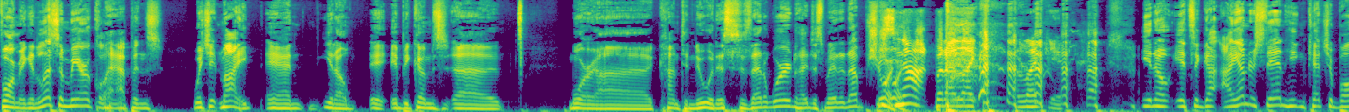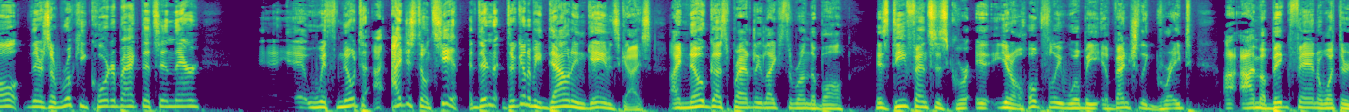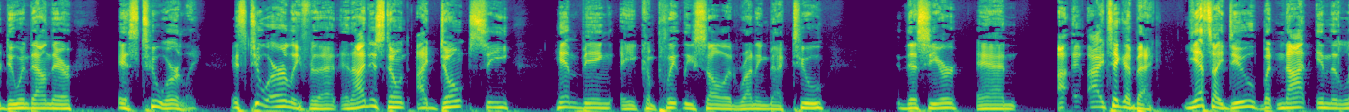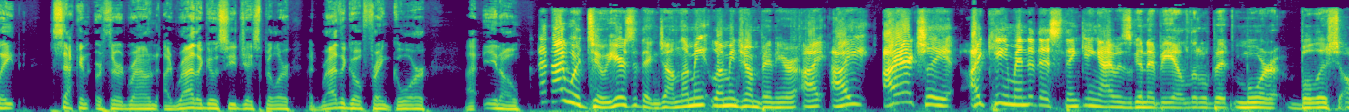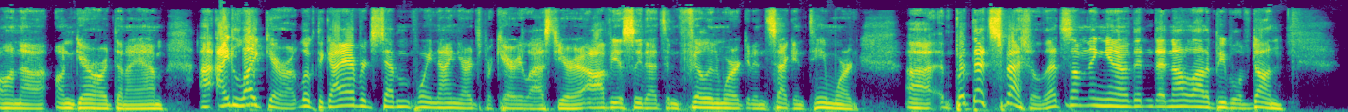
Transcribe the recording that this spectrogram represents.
forming, unless a miracle happens, which it might, and you know it, it becomes. Uh, more uh continuous is that a word i just made it up sure it's not but i like i like it you know it's a guy i understand he can catch a ball there's a rookie quarterback that's in there with no, t- I just don't see it. They're they're going to be down in games, guys. I know Gus Bradley likes to run the ball. His defense is great. You know, hopefully will be eventually great. I- I'm a big fan of what they're doing down there. It's too early. It's too early for that, and I just don't. I don't see him being a completely solid running back two this year. And I, I take that back. Yes, I do, but not in the late second or third round. I'd rather go C.J. Spiller. I'd rather go Frank Gore. Uh, you know. And i would too. Here's the thing john. Let me let me jump in here. I i i actually i came into this thinking i was going to be a little bit more bullish on uh on gerhart than i am. I, I like gerhart look the guy averaged 7.9 yards per carry last year. Obviously that's in fill-in work and in second team work. Uh but that's special. That's something you know that, that not a lot of people have done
